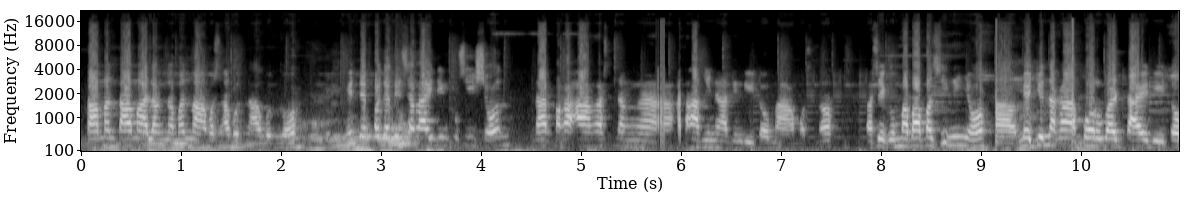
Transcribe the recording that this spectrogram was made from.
Taman-tama lang naman mga kamos, abot na abot ko. And then pagdating sa riding position, napakaangas ng uh, atake natin dito mga kamos. No? Kasi kung mapapansin niyo, uh, medyo naka-forward tayo dito.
